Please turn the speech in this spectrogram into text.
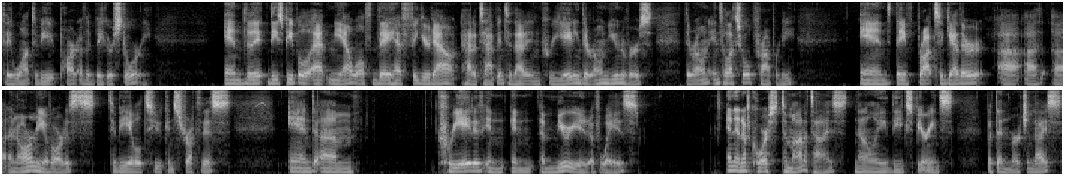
They want to be part of a bigger story. And the, these people at Meow Wolf, they have figured out how to tap into that in creating their own universe, their own intellectual property. And they've brought together uh, uh, uh, an army of artists to be able to construct this and um, creative in, in a myriad of ways. And then, of course, to monetize not only the experience, but then merchandise.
